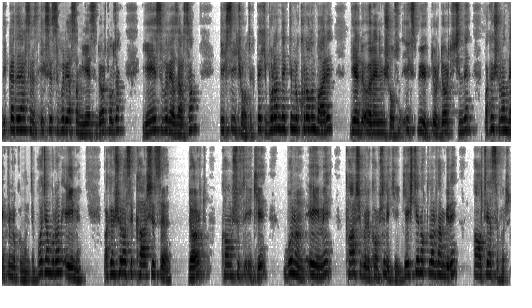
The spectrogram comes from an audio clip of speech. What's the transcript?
Dikkat ederseniz x'e 0 yazsam y'si 4 olacak. y'ye 0 yazarsam x'i 2 olacak. Peki buranın denklemini kuralım bari. Diğeri de öğrenilmiş olsun. x büyüktür 4 içinde. Bakın şuranın denklemini kullanacağım. Hocam buranın eğimi. Bakın şurası karşısı 4, komşusu 2. Bunun eğimi karşı bölü komşunun 2. Geçtiği noktalardan biri 6'ya 0.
